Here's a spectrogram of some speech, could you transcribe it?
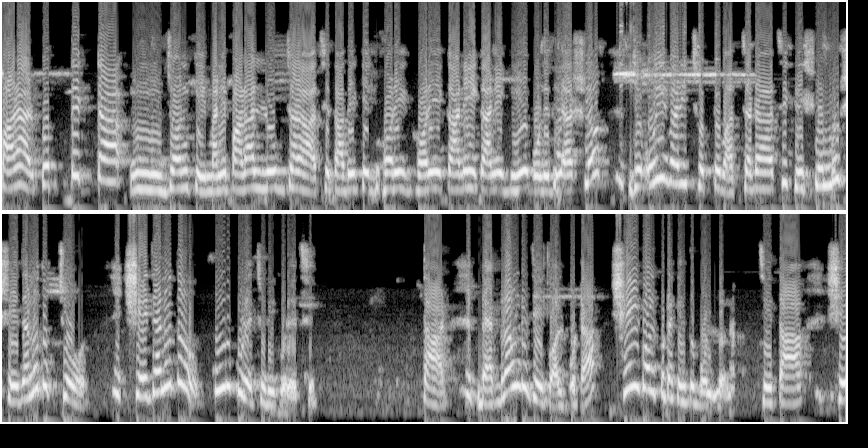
পাড়ার প্রত্যেকটা জনকে মানে পাড়ার লোক যারা আছে, তাদেরকে ঘরে ঘরে, কানে কানে গিয়ে বলে দিয়ে আসলো যে, ওই বাড়ির ছোট্ট বাচ্চাটা আছে, কৃষ্ণেন্দু, সে জানো তো চোর, সে জানো তো কুরকুরে চুরি করেছে। তার ব্যাকগ্রাউন্ডে যে গল্পটা, সেই গল্পটা কিন্তু বলল না, যে তা, সে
